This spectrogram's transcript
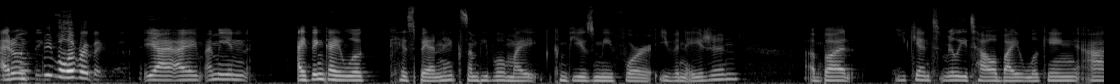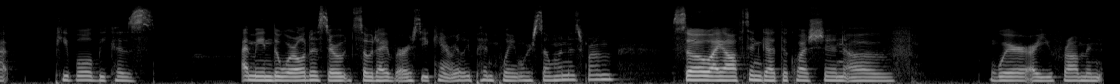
I don't think. People ever think that. Yeah, I, I mean, I think I look Hispanic. Some people might confuse me for even Asian, uh, but you can't really tell by looking at people because, I mean, the world is so, so diverse. You can't really pinpoint where someone is from. So I often get the question of, where are you from? And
